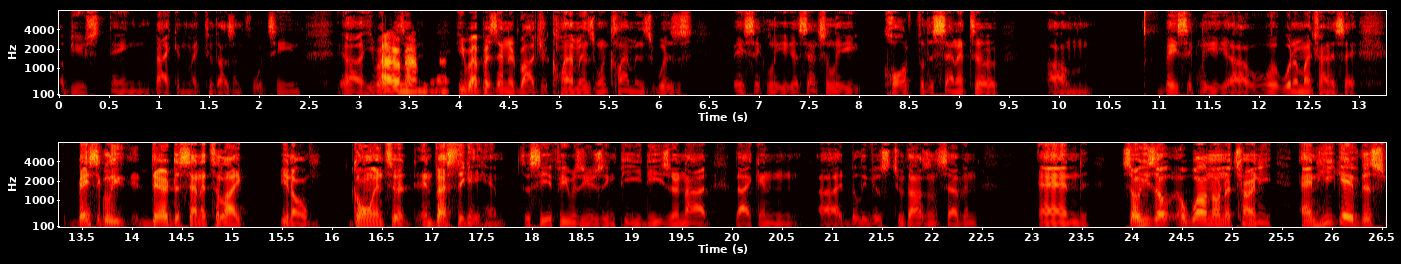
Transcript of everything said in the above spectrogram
abuse thing back in like 2014. Uh, he, represented, he represented Roger Clemens when Clemens was basically, essentially called for the Senate to um, basically, uh, what, what, am I trying to say? Basically, dared the Senate to like, you know, go in to investigate him to see if he was using PEDs or not back in, uh, I believe it was 2007. And so he's a, a well known attorney. And he gave this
